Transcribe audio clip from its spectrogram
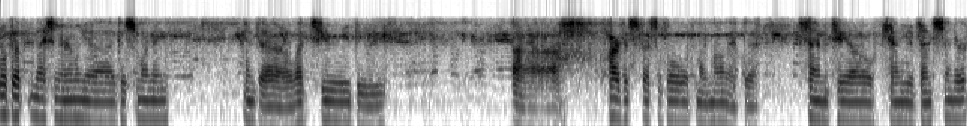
woke up nice and early uh, this morning and uh, went to the uh, Harvest Festival with my mom at the San Mateo County Event Center.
